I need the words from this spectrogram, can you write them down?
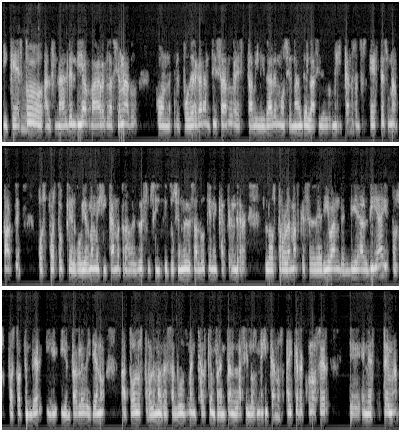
y que esto al final del día va relacionado con el poder garantizar la estabilidad emocional de las y de los mexicanos. Entonces, esta es una parte, por supuesto, que el gobierno mexicano a través de sus instituciones de salud tiene que atender los problemas que se derivan del día al día y, por supuesto, atender y, y entrarle de lleno a todos los problemas de salud mental que enfrentan las y los mexicanos. Hay que reconocer que en este tema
